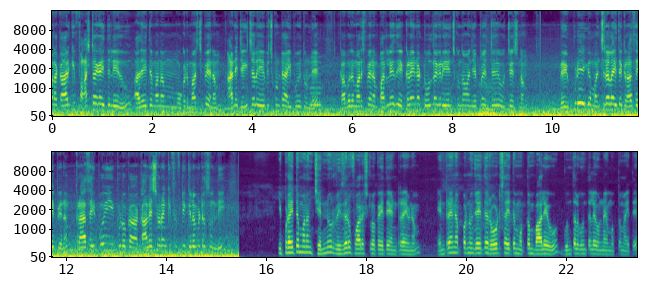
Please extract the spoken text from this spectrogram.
మన కార్కి ఫాస్టాగ్ అయితే లేదు. అదైతే మనం ఒకటి మర్చిపోయినాం. అనే జగిత్యాల వేయించుకుంటే అయిపోతుండే. కాకపోతే మర్చిపోయినాం. పర్లేదు ఎక్కడైనా టోల్ దగ్గర వేయించుకుందాం అని చెప్పి వచ్చే వచ్చేసినాం. మేము ఇప్పుడే ఇక మంచిర్యాల అయితే క్రాస్ అయిపోయినాం. క్రాస్ అయిపోయి ఇప్పుడు ఒక కాళేశ్వరంకి ఫిఫ్టీ కిలోమీటర్స్ ఉంది. ఇప్పుడైతే మనం చెన్నూరు రిజర్వ్ ఫారెస్ట్లోకి అయితే ఎంటర్ అయినాం. ఎంటర్ అయినప్పటి నుంచి అయితే రోడ్స్ అయితే మొత్తం బాగాలేవు గుంతలు గుంతలే ఉన్నాయి మొత్తం అయితే.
